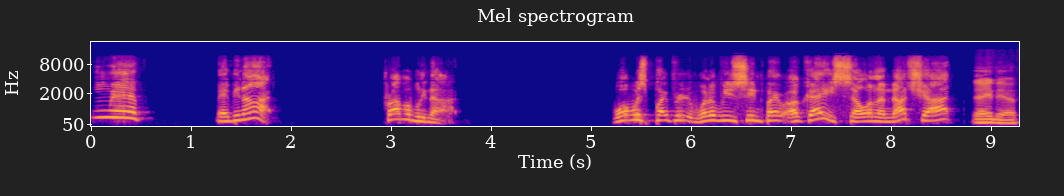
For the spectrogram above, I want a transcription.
Maybe not. Probably not. What was Piper? What have we seen Piper? Okay, he's selling a nut shot. Yeah, he did.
